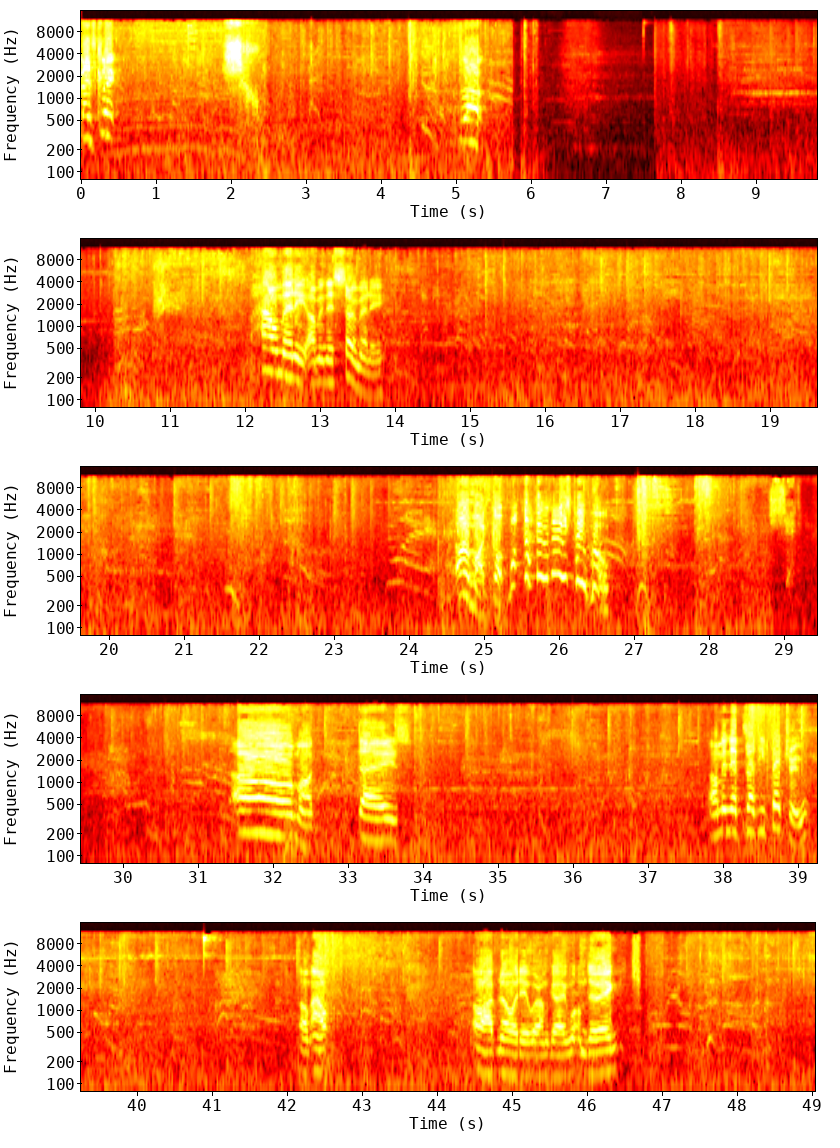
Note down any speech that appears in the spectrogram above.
Deadman's click! Fuck! How many? I mean, there's so many. Oh my god, what the hell are these people? Days. I'm in their bloody bedroom. I'm out. Oh, I have no idea where I'm going, what I'm doing.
